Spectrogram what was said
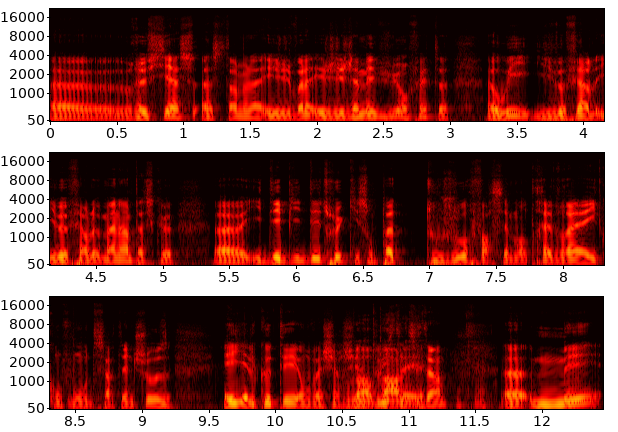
euh, réussi à, ce- à ce terme-là. Et voilà, et j'ai jamais vu en fait. euh, oui, il veut faire, il veut faire le malin parce que euh, il débite des trucs qui sont pas toujours forcément très vrais. Il confond certaines choses. Et il y a le côté, on va chercher On va le twist, parler. etc. Mais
